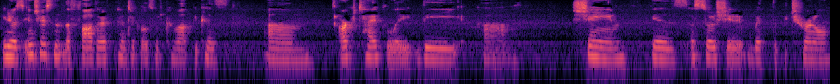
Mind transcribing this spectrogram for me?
You know, it's interesting that the Father of Pentacles would come up because um, archetypally, the uh, shame is associated with the paternal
